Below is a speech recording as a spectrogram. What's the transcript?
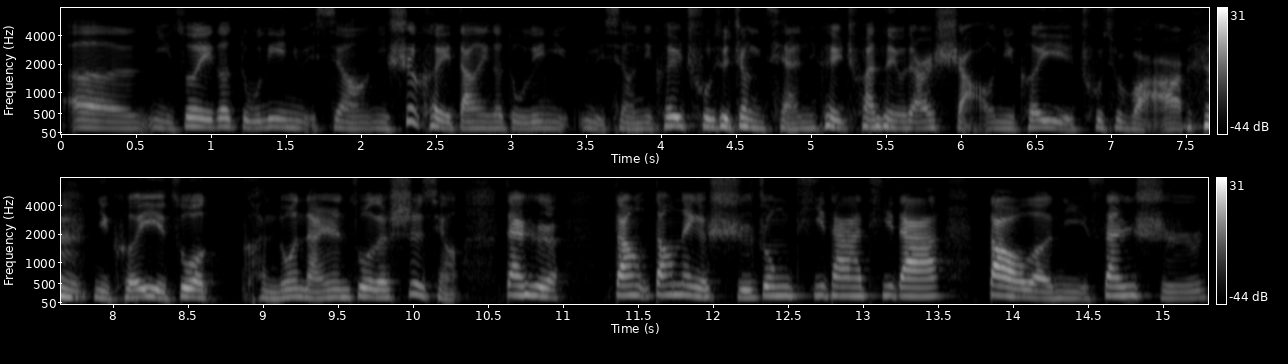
呃，你作为一个独立女性，你是可以当一个独立女女性，你可以出去挣钱，你可以穿的有点儿少，你可以出去玩儿，嗯你可以做很多男人做的事情，但是当当那个时钟踢哒踢哒到了你三十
